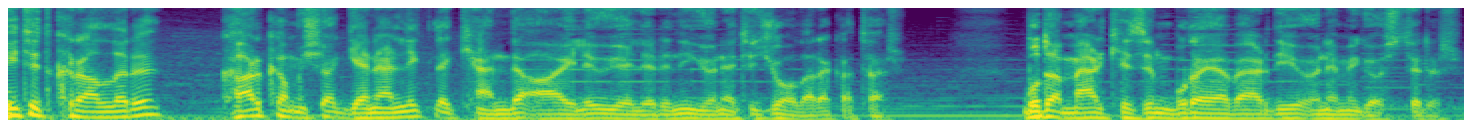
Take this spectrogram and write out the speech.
Hitit kralları Karkamış'a genellikle kendi aile üyelerini yönetici olarak atar. Bu da merkezin buraya verdiği önemi gösterir.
